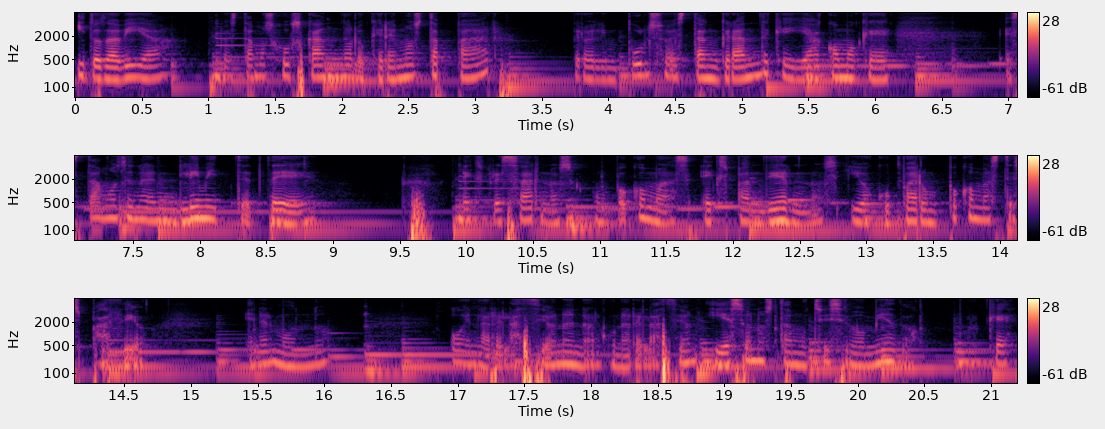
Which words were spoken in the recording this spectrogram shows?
y todavía lo estamos juzgando, lo queremos tapar, pero el impulso es tan grande que ya como que estamos en el límite de expresarnos un poco más, expandirnos y ocupar un poco más de espacio en el mundo relación, en alguna relación. Y eso nos da muchísimo miedo. ¿Por qué?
